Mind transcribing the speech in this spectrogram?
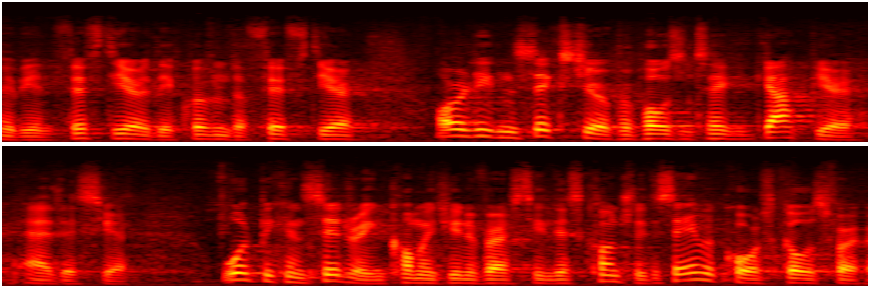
maybe in fifth year, the equivalent of fifth year, or indeed in sixth year, proposing to take a gap year uh, this year, would be considering coming to university in this country. The same, of course, goes for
